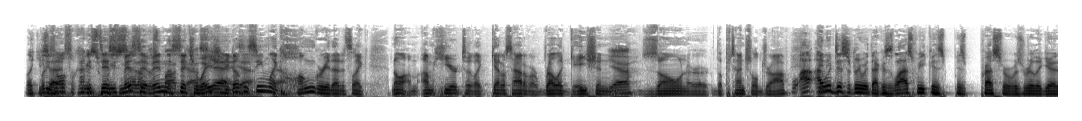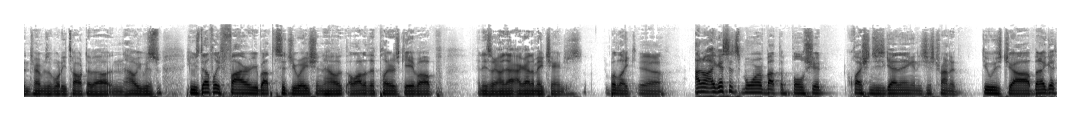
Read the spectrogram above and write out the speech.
Like you But said, he's also kind of we dismissive this in the situation. Yeah, he doesn't yeah, seem like yeah. hungry that it's like, no, I'm I'm here to like get us out of a relegation Yeah. zone or the potential drop. Well, I, I would disagree with that because last week his his presser was really good in terms of what he talked about and how he was he was definitely fiery about the situation. How a lot of the players gave up, and he's like, I, I got to make changes. But like, yeah. I don't know. I guess it's more about the bullshit questions he's getting, and he's just trying to do his job. But I guess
